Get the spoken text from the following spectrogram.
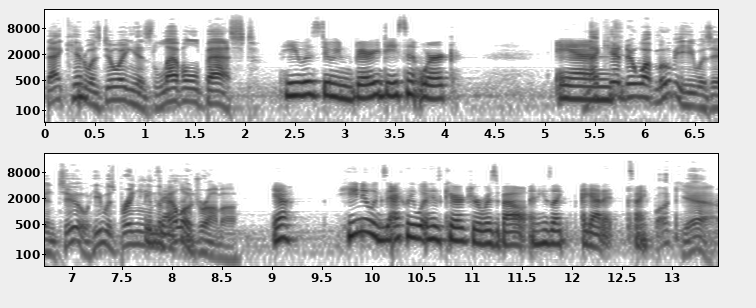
That kid was doing his level best. he was doing very decent work and, And that kid knew what movie he was in too. He was bringing in the melodrama. yeah. He knew exactly what his character was about and he's like, I got it. It's fine. Fuck yeah.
